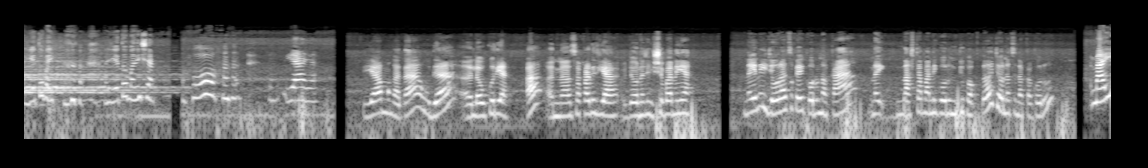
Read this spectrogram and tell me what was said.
येतो बाई. येतो मनीषा. हो. या मग आता उद्या लवकर या. हा? अन सकाळीच या. जेवणाच्या हिशोबाने या. नाही नाही जेवणाचं काही करू नका. नाही नाश्ता पाणी करून देऊ फक्त. जेवणाचं नका करू. नाही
